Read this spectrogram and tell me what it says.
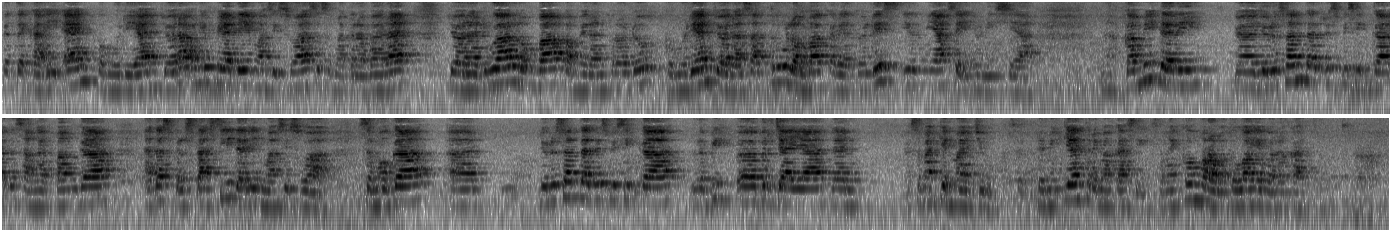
PTKIN, kemudian juara Olimpiade Mahasiswa se-Sumatera Barat, juara 2 lomba pameran produk, kemudian juara 1 lomba karya tulis ilmiah se-Indonesia. Nah, kami dari uh, jurusan Tadris Fisika itu sangat bangga atas prestasi dari mahasiswa. Semoga uh, jurusan Tadris Fisika lebih uh, berjaya dan semakin maju. Demikian terima kasih. Assalamualaikum warahmatullahi wabarakatuh.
